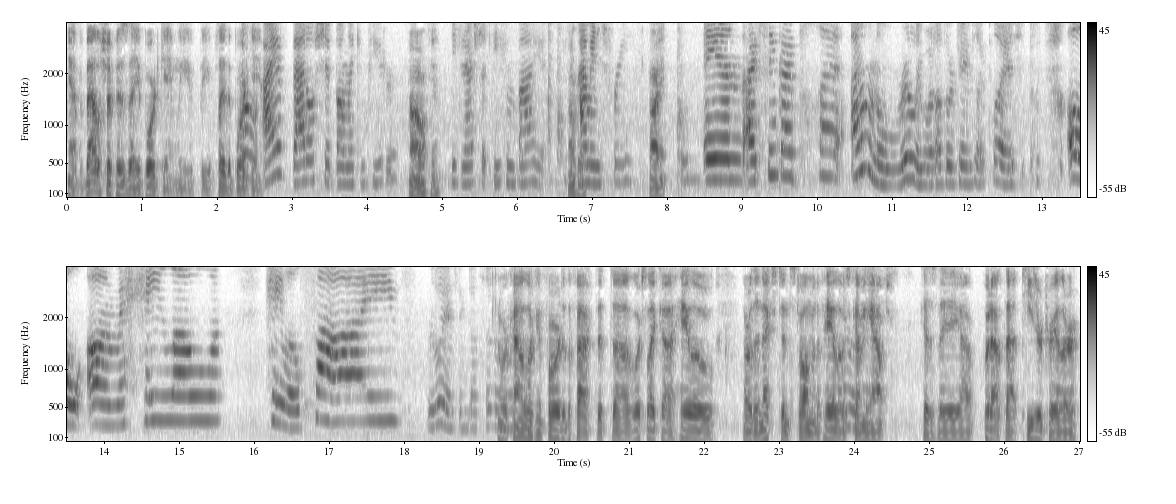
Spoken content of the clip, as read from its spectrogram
Yeah, but Battleship is a board game. You you play the board no, game. I have Battleship on my computer. Oh, okay, You can actually, you can buy it. Okay. I mean, it's free. all right. And I think I play. I don't know really what other games I play. Oh, um, Halo, Halo Five. Really, I think that's it. We're kind of looking forward to the fact that uh, looks like uh, Halo or the next installment of Halo is coming 6. out because they uh, put out that teaser trailer.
